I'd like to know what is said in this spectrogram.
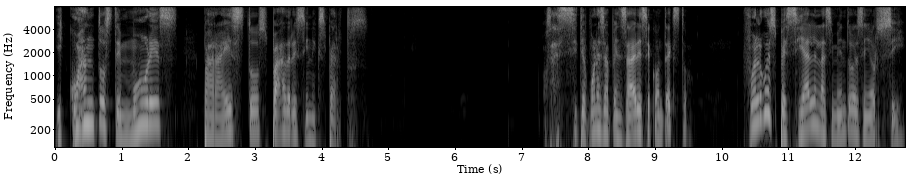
y cuántos temores para estos padres inexpertos. O sea, si te pones a pensar ese contexto, ¿fue algo especial el nacimiento del Señor? Sí.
